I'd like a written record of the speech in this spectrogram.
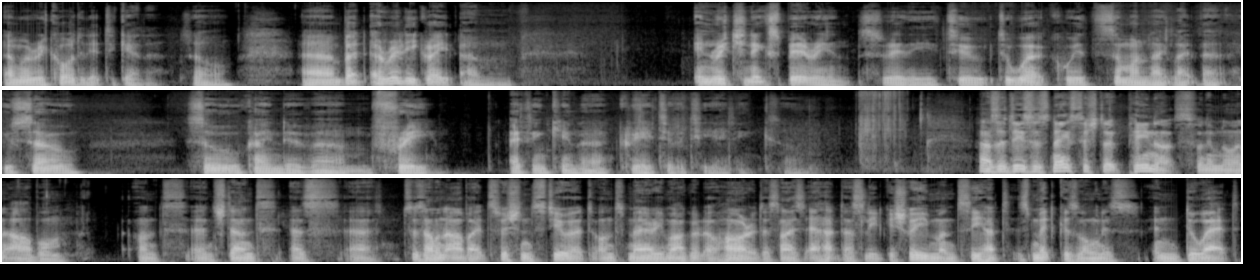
and we recorded it together. So, um, but a really great enriching experience, really, to, to work with someone like, like that who's so, so kind of free, I think, in her creativity, I think. So. Also dieses nächste Stück Peanuts von dem neuen Album und entstand als äh, Zusammenarbeit zwischen Stewart und Mary Margaret O'Hara. Das heißt, er hat das Lied geschrieben und sie hat es mitgesungen, ist ein Duett.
